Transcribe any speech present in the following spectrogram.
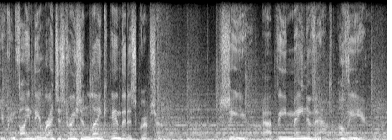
You can find the registration link in the description. See you at the main event of the year.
